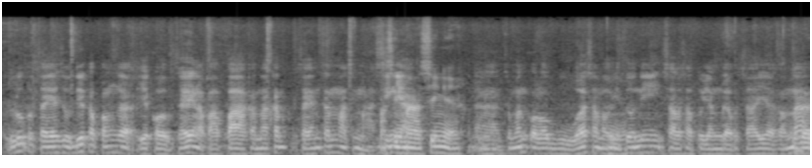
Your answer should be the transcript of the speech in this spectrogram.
lu percaya zodiak apa enggak? Ya kalau percaya nggak apa-apa karena kan kepercayaan kan masing-masing ya. Masing-masing ya. Nah, cuman kalau gua sama Rido nih salah satu yang nggak percaya karena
